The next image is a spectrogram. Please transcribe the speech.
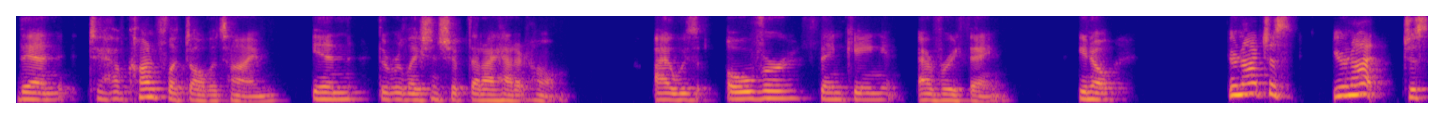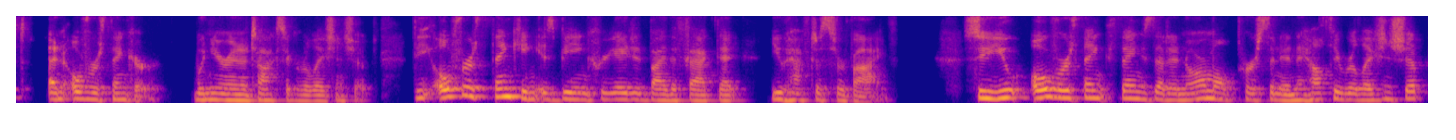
than to have conflict all the time in the relationship that I had at home. I was overthinking everything. You know, you're not just you're not just an overthinker when you're in a toxic relationship. The overthinking is being created by the fact that you have to survive. So you overthink things that a normal person in a healthy relationship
